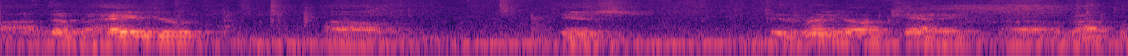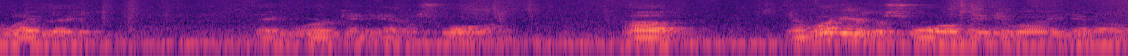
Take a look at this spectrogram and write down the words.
uh, their behavior, uh, is, is really uncanny, uh, about the way they, they work in, in a swarm. Uh, and what is a swarm anyway, you know?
